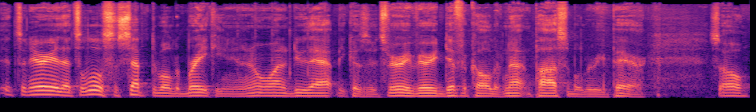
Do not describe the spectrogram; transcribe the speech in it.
it's an area that's a little susceptible to breaking, and I don't want to do that because it's very, very difficult, if not impossible, to repair. So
